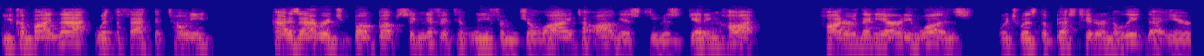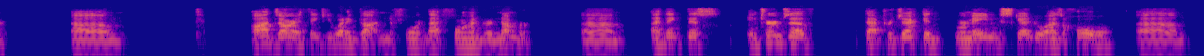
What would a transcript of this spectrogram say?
you combine that with the fact that Tony had his average bump up significantly from July to August. He was getting hot, hotter than he already was, which was the best hitter in the league that year. Um, odds are, I think he would have gotten to four, that 400 number. Um, I think this, in terms of that projected remaining schedule as a whole, um,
